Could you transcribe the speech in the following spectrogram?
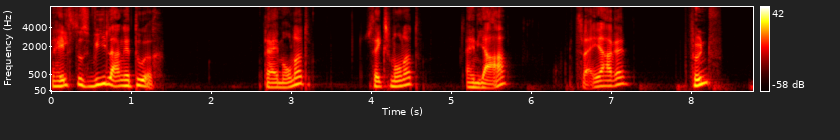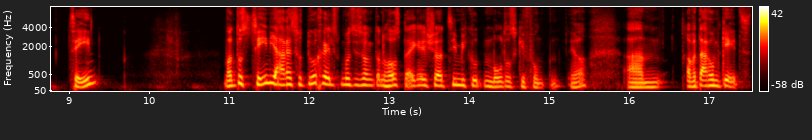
hältst du es wie lange durch? Drei Monate? Sechs Monate? Ein Jahr? Zwei Jahre? Fünf? Zehn? Wenn du es zehn Jahre so durchhältst, muss ich sagen, dann hast du eigentlich schon einen ziemlich guten Modus gefunden. Ja? Ähm, aber darum geht's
